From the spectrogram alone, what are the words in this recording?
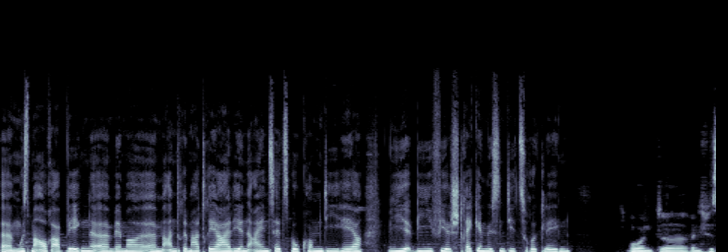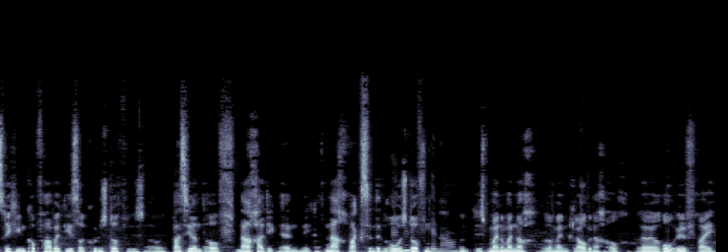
äh, muss man auch abwägen, äh, wenn man ähm, andere Materialien einsetzt, wo kommen die her, wie, wie viel Strecke müssen die zurücklegen. Und äh, wenn ich das richtig im Kopf habe, dieser Kunststoff ist basierend auf nachhaltigen, äh, nicht auf nachwachsenden mhm, Rohstoffen mhm, genau. und ist meiner Meinung nach oder meinem Glaube nach auch äh, rohölfrei.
